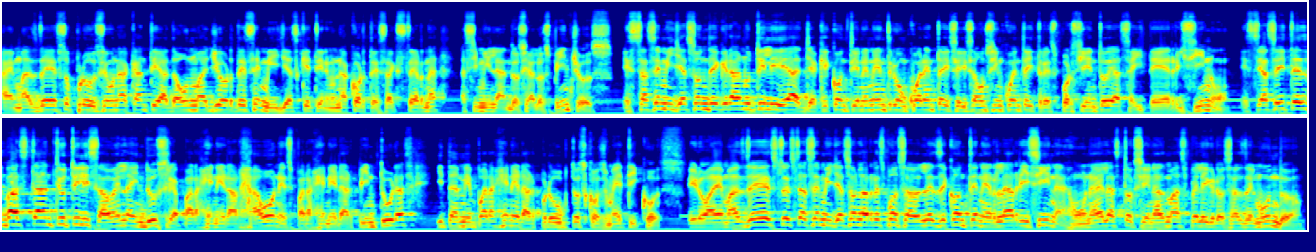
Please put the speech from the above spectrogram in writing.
Además de eso, produce una cantidad aún mayor de semillas que tienen una corteza externa asimilándose a los pinchos. Estas semillas son de gran utilidad ya que contienen entre un 46 a un 53% de aceite de ricino. Este aceite es bastante utilizado en la industria para generar jabones, para generar pinturas y también para generar productos cosméticos. Pero además de esto, estas semillas son las responsables de contener la ricina, una de las toxinas más peligrosas del mundo.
